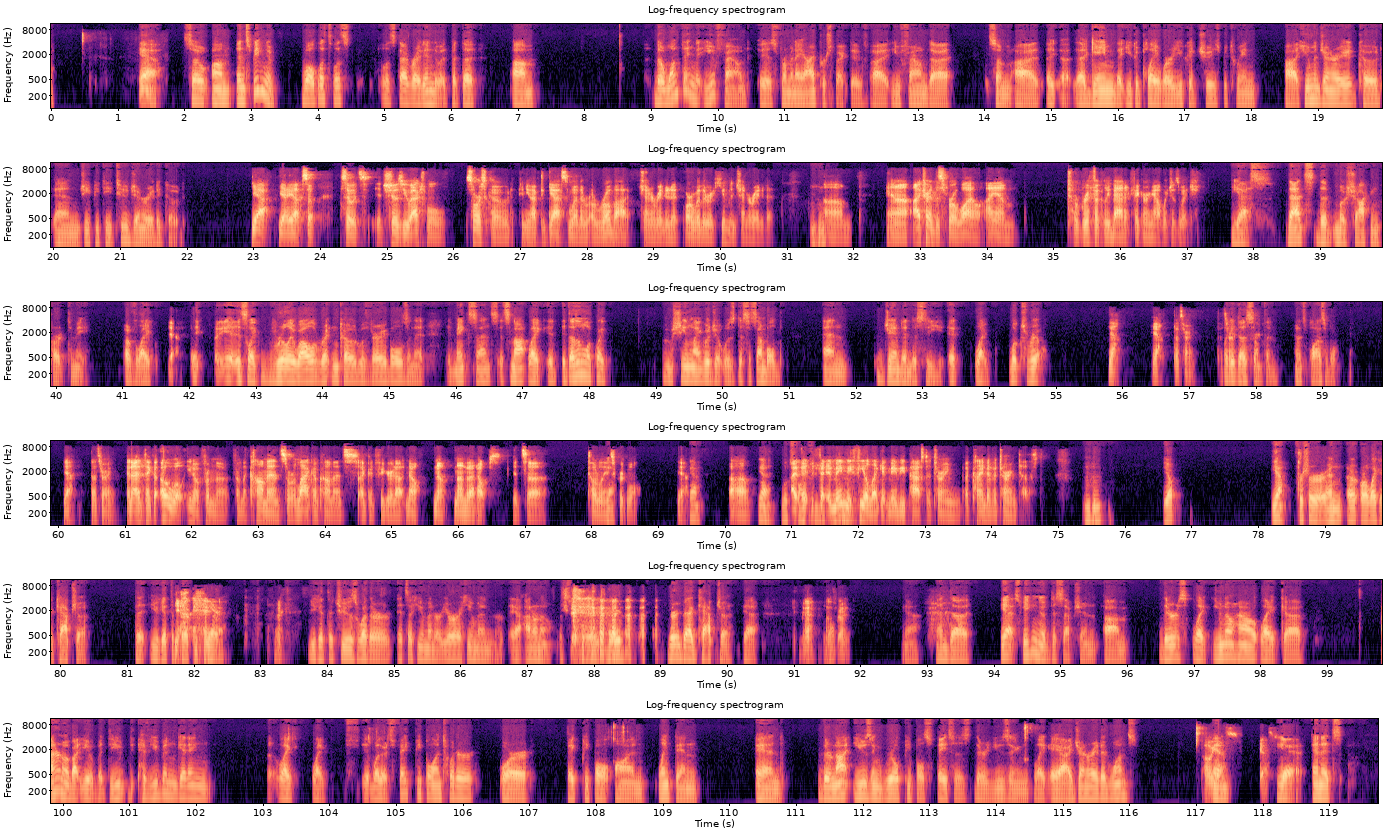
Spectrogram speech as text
yeah. So um, and speaking of, well, let's let's let's dive right into it. But the um, the one thing that you found is from an AI perspective, uh, you found uh, some uh, a, a, game that you could play where you could choose between uh, human generated code and GPT two generated code. Yeah, yeah, yeah. So so it's it shows you actual source code, and you have to guess whether a robot generated it or whether a human generated it. Mm-hmm. Um, and uh, I tried this for a while. I am terrifically bad at figuring out which is which. Yes, that's the most shocking part to me of like yeah. it, it's like really well written code with variables and it. It makes sense. It's not like it, it doesn't look like machine language it was disassembled and jammed into c. It like looks real. Yeah. Yeah. That's right. That's like right. it does something and it's plausible. Yeah. That's right. And i think oh well you know from the from the comments or lack of comments i could figure it out. No no none of that helps. It's uh totally yeah. inscrutable. Yeah. Yeah. Uh, yeah. I, it, it, made me feel like it may be past a Turing, a kind of a Turing test. Mm-hmm. Yep. Yeah, for sure. And, or, or, like a CAPTCHA that you get to yeah. pick. Yeah. you get to choose whether it's a human or you're a human. Or, yeah, I don't know. It's very, very, very bad CAPTCHA. Yeah. Yeah, that's yep. right. Yeah. And, uh, yeah, speaking of deception, um, there's like you know how like uh I don't know about you, but do you have you been getting like like whether it's fake people on Twitter or fake people on LinkedIn and they're not using real people's faces, they're using like AI generated ones. Oh and, yes. Yes. Yeah, and it's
